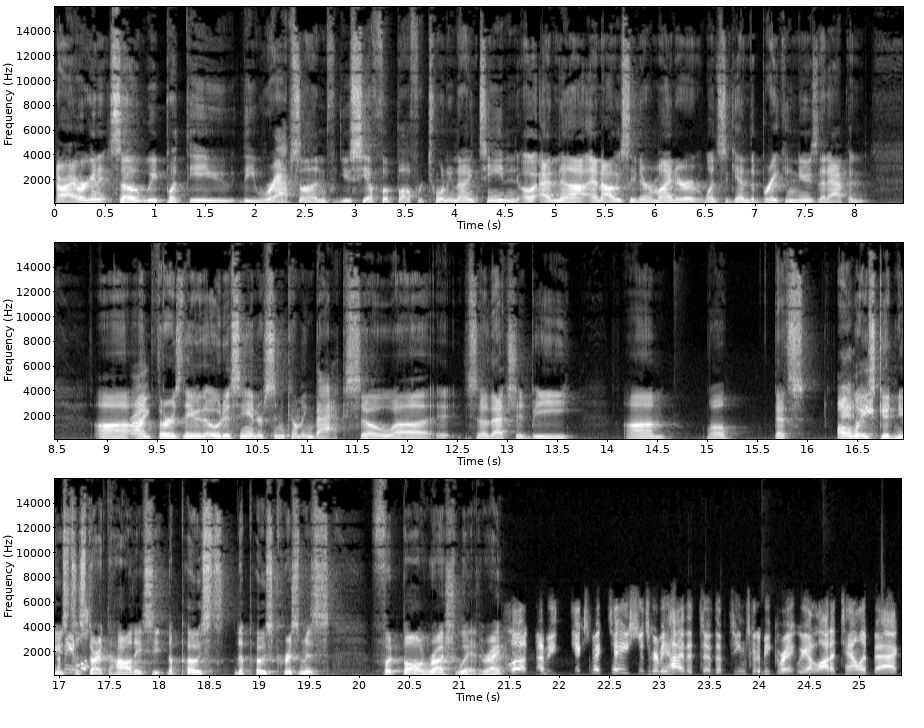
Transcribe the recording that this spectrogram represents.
All right, we're gonna. So we put the the wraps on UCF football for 2019, and oh, and uh, and obviously the reminder once again the breaking news that happened uh, on Thursday with Otis Anderson coming back. So uh, so that should be, um, well, that's always mean- good news I mean, to look- start the holiday season, the post the post Christmas football rush with, right? Look, I mean, expectations are going to be high. The, the team's going to be great. We got a lot of talent back.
